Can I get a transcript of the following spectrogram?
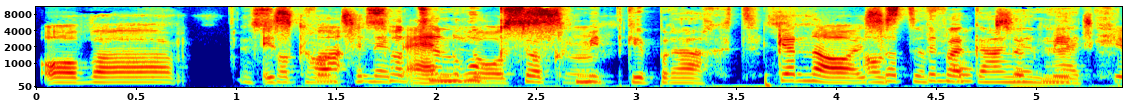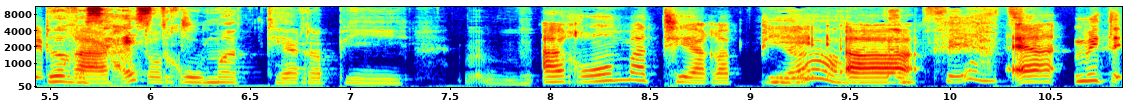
aber es, es hat, sich es hat einen Rucksack mitgebracht. Genau, es aus hat der den Vergangenheit. Du, was heißt Aromatherapie? Aromatherapie. Ja, äh, äh, mit,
